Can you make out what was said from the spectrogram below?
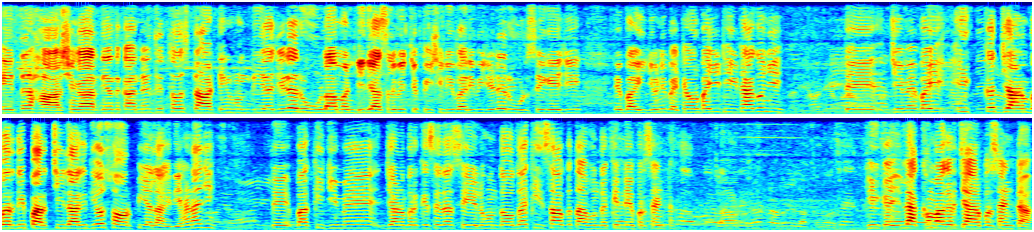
ਇਧਰ ਹਾਰ ਸ਼ਿੰਗਾਰ ਦੀਆਂ ਦੁਕਾਨਾਂ ਜਿੱਥੋਂ ਸਟਾਰਟਿੰਗ ਹੁੰਦੀ ਆ ਜਿਹੜੇ ਰੂਲ ਆ ਮੰਡੀ ਦੇ ਅਸਲ ਵਿੱਚ ਪਿਛਲੀ ਵਾਰੀ ਵੀ ਜਿਹੜੇ ਰੂਲ ਸੀਗੇ ਜੀ ਇਹ ਬਾਈ ਜੀ ਨਹੀਂ ਬੈਠੇ ਹੋਰ ਬਾਈ ਜੀ ਠੀਕ ਠਾਕ ਹੋ ਜੀ? ਤੇ ਜਿਵੇਂ ਬਾਈ ਇੱਕ ਜਾਨਵਰ ਦੀ ਪਰਚੀ ਲੱਗਦੀ ਆ ਉਹ 100 ਰੁਪਿਆ ਲੱਗਦੀ ਹੈ ਹਨਾ ਜੀ? ਤੇ ਬਾਕੀ ਜਿਵੇਂ ਜਾਨਵਰ ਕਿਸੇ ਦਾ ਸੇਲ ਹੁੰਦਾ ਉਹਦਾ ਕੀ ਹਿਸਾਬ ਕਿਤਾਬ ਹੁੰਦਾ ਕਿੰਨੇ ਪਰਸੈਂਟ ਠੀਕ ਹੈ ਜੀ ਲੱਖ ਮਗਰ 4% ਆ।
